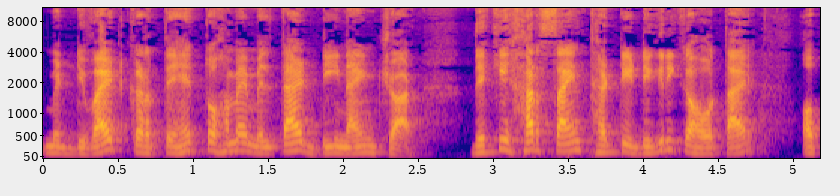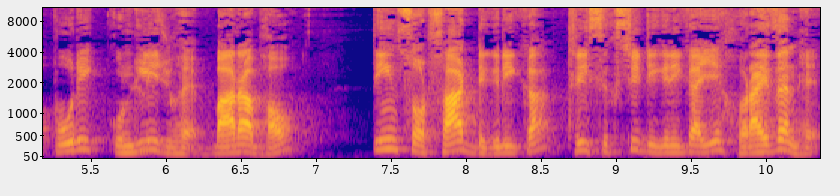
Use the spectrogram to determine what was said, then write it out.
में डिवाइड करते हैं तो हमें मिलता है डी नाइन चार्ट। देखिए, हर साइन थर्टी डिग्री का होता है और पूरी कुंडली जो है, बारह भाव तीन सौ साठ डिग्री का थ्री सिक्सटी डिग्री का ये होराइजन है,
